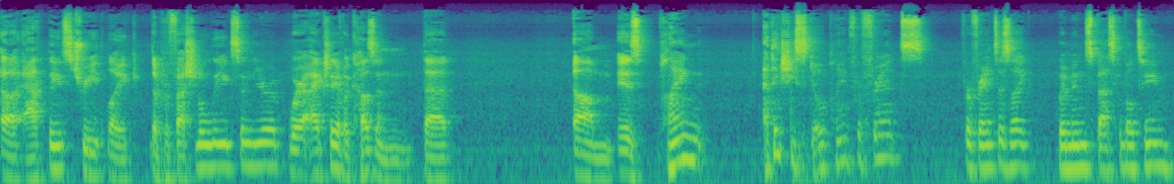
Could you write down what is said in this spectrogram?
uh, athletes treat like the professional leagues in Europe. Where I actually have a cousin that um, is playing. I think she's still playing for France for France's like women's basketball team,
